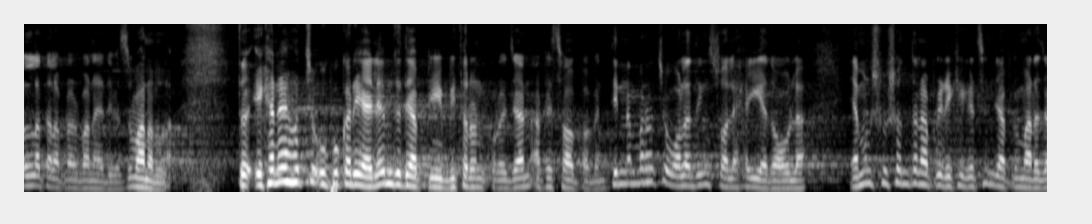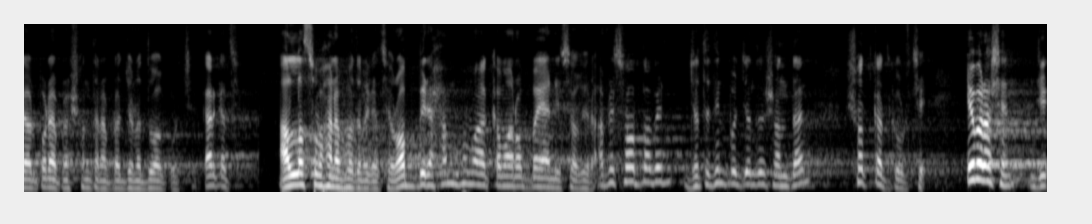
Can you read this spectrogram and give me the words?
আল্লাহ তালা আপনার বানিয়ে দেবে সুমান আল্লাহ তো এখানে হচ্ছে উপকারী আইলেম যদি আপনি বিতরণ করে যান, আপনি সব পাবেন। তিন নম্বর হচ্ছে ওয়ালাদিন সলেহাইয়া দৌলা এমন সুসন্তান আপনি রেখে গেছেন যে আপনি মারা যাওয়ার পরে আপনার সন্তান আপনার জন্য দোয়া করছে। কার কাছে? আল্লাহ সুবাহানফতার কাছে, রব্বির হামহুমা কামা রব্বায়ানি সগের। আপনি সব পাবেন যতদিন পর্যন্ত সন্তান সৎ কাজ করছে। এবার আসেন যে,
